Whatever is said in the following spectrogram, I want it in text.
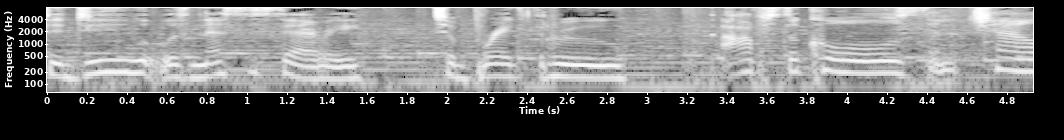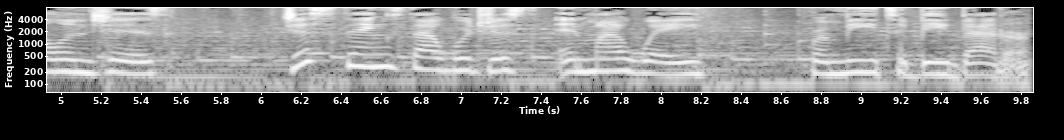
to do what was necessary to break through obstacles and challenges, just things that were just in my way for me to be better,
